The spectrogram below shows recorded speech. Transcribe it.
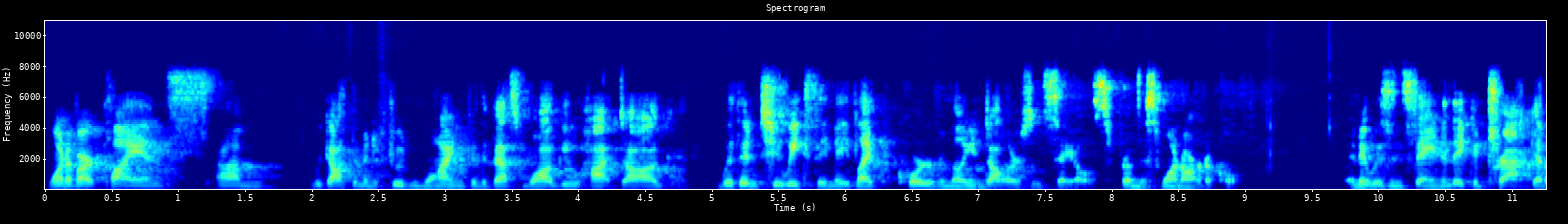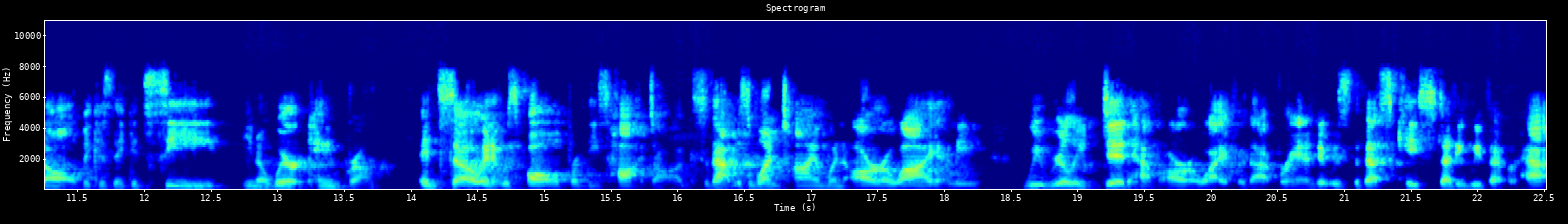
one of our clients, um, we got them into food and wine for the best Wagyu hot dog within two weeks, they made like a quarter of a million dollars in sales from this one article. And it was insane. And they could track it all because they could see, you know, where it came from. And so, and it was all from these hot dogs. So that was one time when ROI, I mean, we really did have ROI for that brand. It was the best case study we've ever had.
